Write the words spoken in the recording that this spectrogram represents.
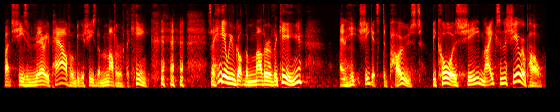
but she's very powerful because she's the mother of the king. so here we've got the mother of the king, and he, she gets deposed because she makes an Asherah pole.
